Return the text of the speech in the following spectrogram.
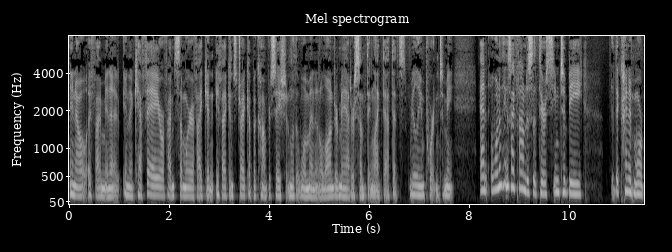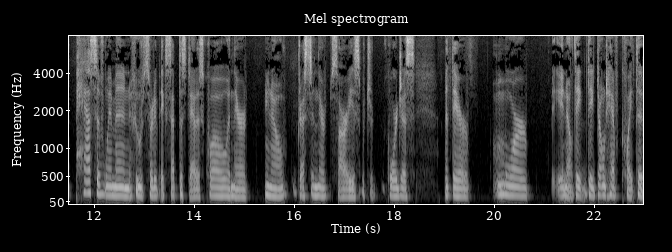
You know, if I'm in a in a cafe or if I'm somewhere if I can if I can strike up a conversation with a woman in a laundromat or something like that, that's really important to me. And one of the things I found is that there seem to be the kind of more passive women who sort of accept the status quo and they're, you know, dressed in their saris, which are gorgeous, but they're more you know, they, they don't have quite the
